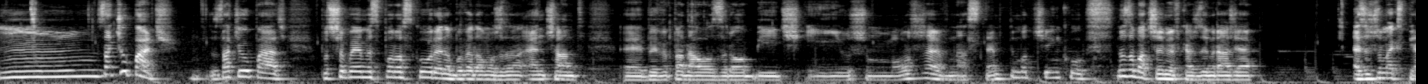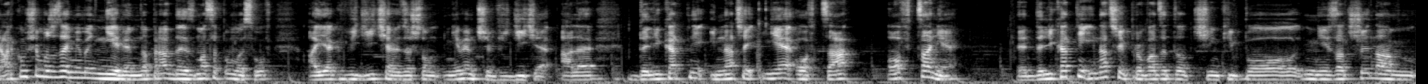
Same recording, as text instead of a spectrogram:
mm, zaciupać. Zaciupać. Potrzebujemy sporo skóry, no bo wiadomo, że ten enchant y, by wypadało zrobić i już może w następnym odcinku. No zobaczymy w każdym razie. E, Zresztą ekspiarką się może zajmiemy, nie wiem, naprawdę jest masa pomysłów, a jak widzicie, zresztą nie wiem czy widzicie, ale delikatnie inaczej, nie owca, owca nie. E, Delikatnie inaczej prowadzę te odcinki, bo nie zaczynam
